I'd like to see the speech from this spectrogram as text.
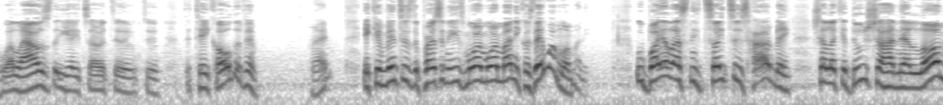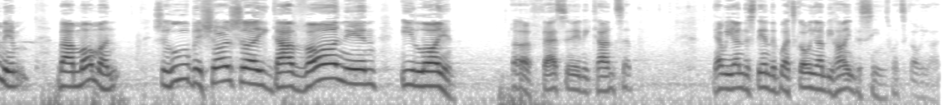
who allows the Yetzer Hara to, to, to take hold of him. Right? It convinces the person needs more and more money because they want more money. Ubayalas nitzoitzis harbe shelakadusha hanelomim ba'amoman shehu b'shorshay gavonin iloyin. A fascinating concept. Now we understand what's going on behind the scenes, what's going on.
